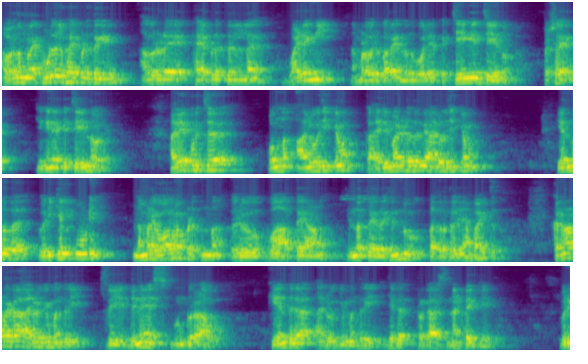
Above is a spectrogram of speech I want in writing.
അവർ നമ്മളെ കൂടുതൽ ഭയപ്പെടുത്തുകയും അവരുടെ ഭയപ്പെടുത്തലിന് വഴങ്ങി നമ്മളവർ പറയുന്നത് പോലെയൊക്കെ ചെയ്യുകയും ചെയ്യുന്നുണ്ട്. പക്ഷേ ഇങ്ങനെയൊക്കെ ചെയ്യുന്നവർ അതേക്കുറിച്ച് ഒന്ന് ആലോചിക്കണം കാര്യമായിട്ട് തന്നെ ആലോചിക്കണം എന്നത് ഒരിക്കൽ കൂടി നമ്മളെ ഓർമ്മപ്പെടുത്തുന്ന ഒരു വാർത്തയാണ് ഇന്നത്തെ ഹിന്ദു പത്രത്തിൽ ഞാൻ വായിച്ചത്. കർണാടക ആരോഗ്യമന്ത്രി ശ്രീ ദിനേശ് ഗുണ്ടുറാവു കേന്ദ്ര ആരോഗ്യമന്ത്രി ജഗത് പ്രകാശ് നഡ്ഡയ്ക്ക് ഒരു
